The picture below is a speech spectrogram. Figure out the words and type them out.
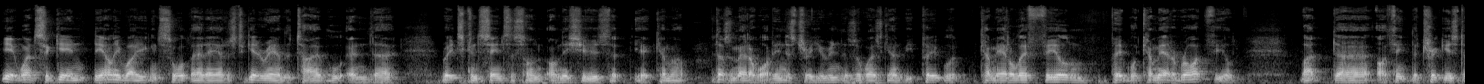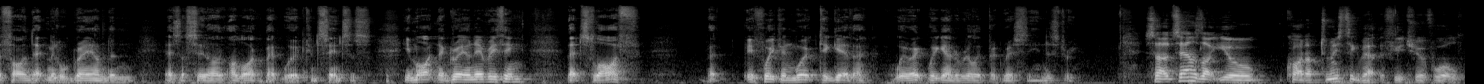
yeah, once again, the only way you can sort that out is to get around the table and uh, reach consensus on, on issues that yeah come up. It doesn't matter what industry you're in. There's always going to be people that come out of left field and people that come out of right field. But uh, I think the trick is to find that middle ground, and as I said, I, I like that word consensus. You mightn't agree on everything, that's life, but if we can work together, we're, we're going to really progress the industry. So it sounds like you're quite optimistic about the future of wool.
